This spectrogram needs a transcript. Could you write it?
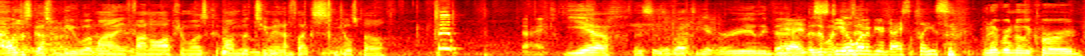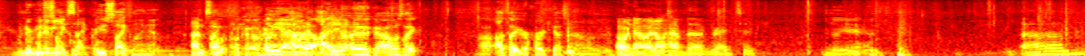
I'll discuss with you what my final option was on the two mana flex kill spell. All right. Yeah, this is about to get really bad. May I Is it- steal is it- one of your dice, please? Whenever another card, whenever, Whenever you, you cycle, cycle. are you cycling it? I'm Oh, cycling. okay, okay. Oh yeah, I don't have the I, didn't mana. know- okay, I was like, I I thought you were hard casting. now. Oh no, I don't have the red to. No, you're Yeah. good. Um,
